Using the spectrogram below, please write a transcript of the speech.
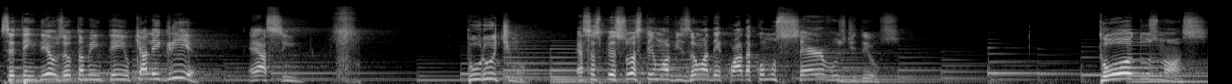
Você tem Deus, eu também tenho. Que alegria! É assim. Por último, essas pessoas têm uma visão adequada como servos de Deus. Todos nós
